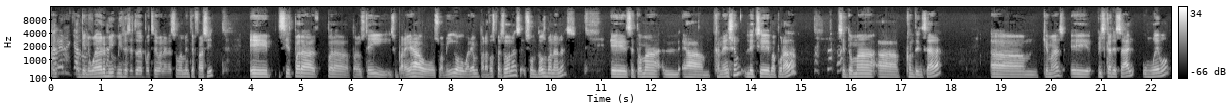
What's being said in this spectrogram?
A el- ver, Ricardo. Ok, le voy a dar mi, mi receta de postre de banana, es sumamente fácil. Eh, si es para, para, para usted y, y su pareja o su amigo o whatever, para dos personas, son dos bananas. Eh, se toma l- um, condensation, leche evaporada. Se toma ah, condensada. Um, ¿Qué más? Eh, pizca de sal, un huevo.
